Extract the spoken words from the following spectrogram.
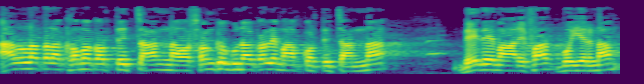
আল্লাহ তালা ক্ষমা করতে চান না, অসংখ্য গুণা করলে মাফ করতে চান না। বেদে মারেফাত, বইয়ের নাম।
